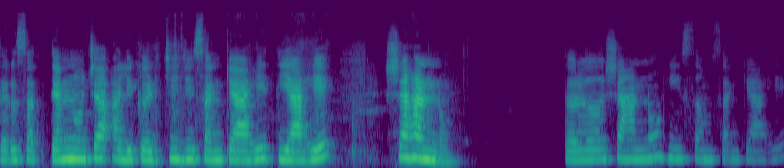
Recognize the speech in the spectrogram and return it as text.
तर सत्त्याण्णवच्या अलीकडची जी संख्या आहे ती आहे शहाण्णव. तर शहाण्णव ही समसंख्या आहे.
